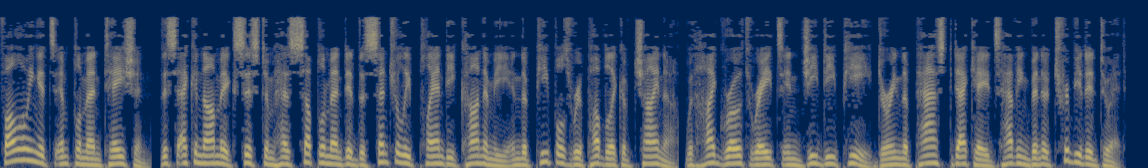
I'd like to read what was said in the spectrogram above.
Following its implementation, this economic system has supplemented the centrally planned economy in the People's Republic of China, with high growth rates in GDP during the past decades having been attributed to it.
